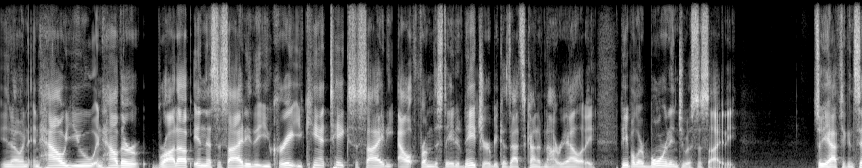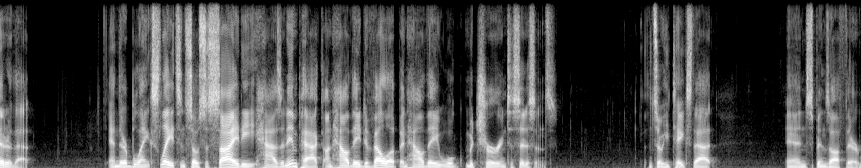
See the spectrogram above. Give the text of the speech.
you know, and, and how you and how they're brought up in the society that you create. You can't take society out from the state of nature because that's kind of not reality. People are born into a society. So you have to consider that and they're blank slates. And so society has an impact on how they develop and how they will mature into citizens. And so he takes that and spins off there.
